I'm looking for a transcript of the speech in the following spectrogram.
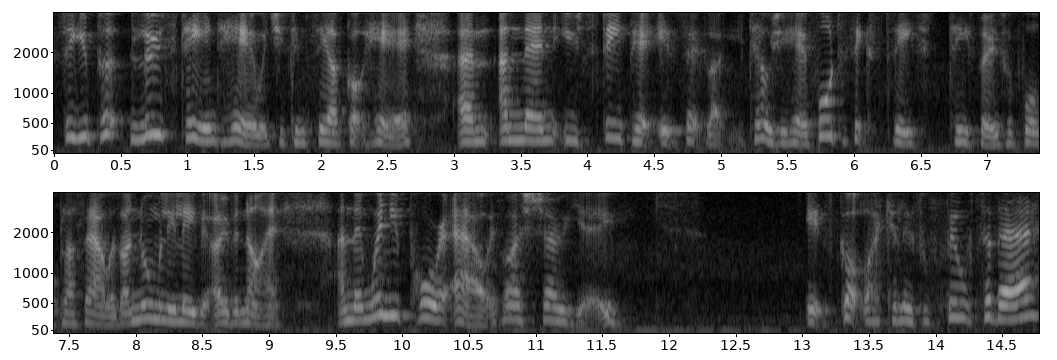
So you put loose tea into here, which you can see I've got here, and then you steep it. It's like it tells you here four to six teaspoons for four plus hours. I normally leave it overnight. And then when you pour it out, if I show you, it's got like a little filter there.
